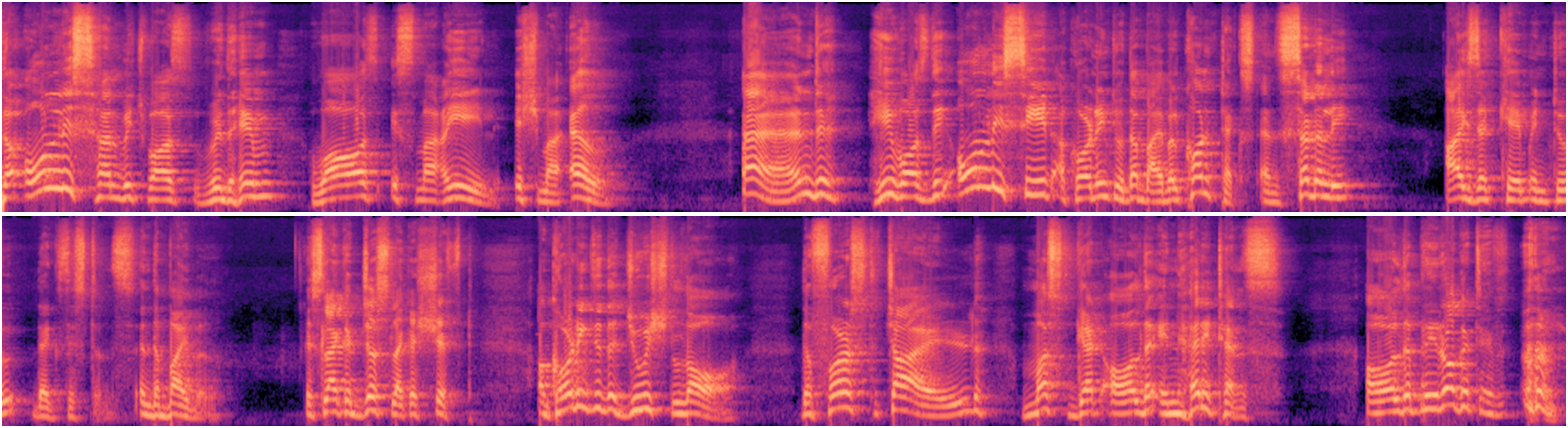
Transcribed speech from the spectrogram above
the only son which was with him was Ismail, Ishmael. And he was the only seed according to the Bible context. And suddenly Isaac came into the existence in the Bible. It's like a just like a shift. According to the Jewish law, the first child must get all the inheritance, all the prerogatives.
